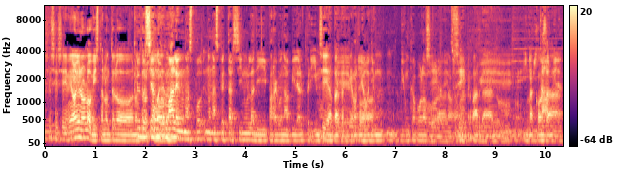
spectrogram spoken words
sì, sì, sì, io non l'ho visto, non te lo non Credo te lo sia normale non, aspo- non, aspettarsi nulla di paragonabile al primo. Sì, vabbè, perché parliamo di un, di un capolavoro. Sì, no, sì, guarda, una cosa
